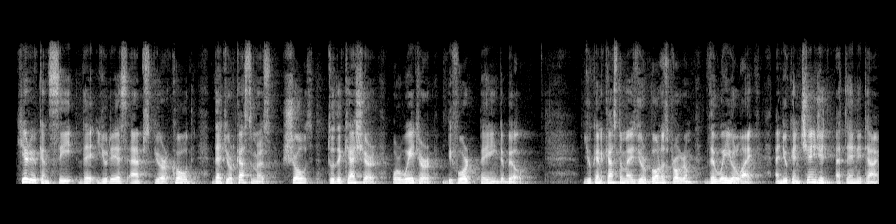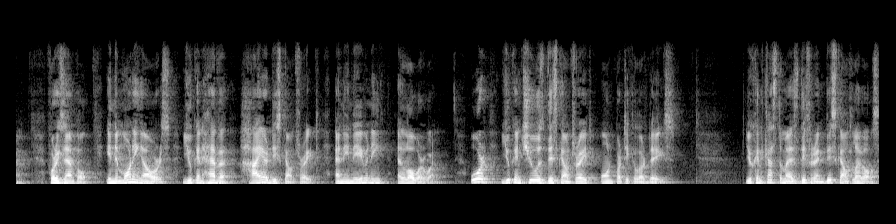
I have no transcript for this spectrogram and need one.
Here you can see the UDS app's QR code that your customers shows to the cashier or waiter before paying the bill. You can customize your bonus program the way you like and you can change it at any time. For example, in the morning hours, you can have a higher discount rate and in the evening, a lower one. Or you can choose discount rate on particular days. You can customize different discount levels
